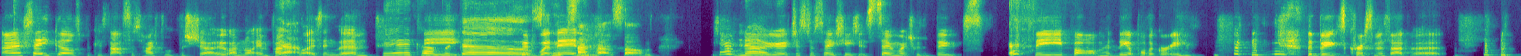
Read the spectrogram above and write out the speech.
I say girls because that's the title of the show. I'm not infantilizing them. here come the, The girls. good Who women. sang that song? I don't know. I just associate it so much with Boots, the farm, the apothecary, the Boots Christmas advert.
